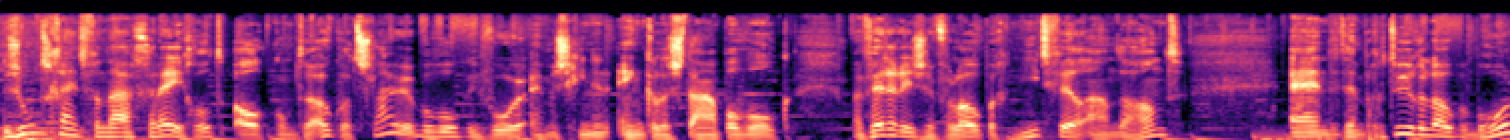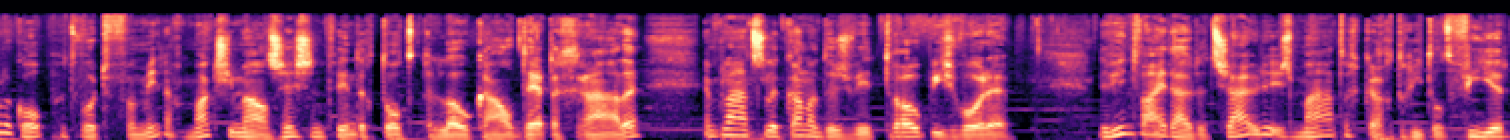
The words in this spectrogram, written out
de zon schijnt vandaag geregeld, al komt er ook wat sluierbewolking voor... en misschien een enkele stapelwolk. Maar verder is er voorlopig niet veel aan de hand. En de temperaturen lopen behoorlijk op. Het wordt vanmiddag maximaal 26 tot lokaal 30 graden. En plaatselijk kan het dus weer tropisch worden. De wind waait uit het zuiden, is matig, kracht 3 tot 4.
